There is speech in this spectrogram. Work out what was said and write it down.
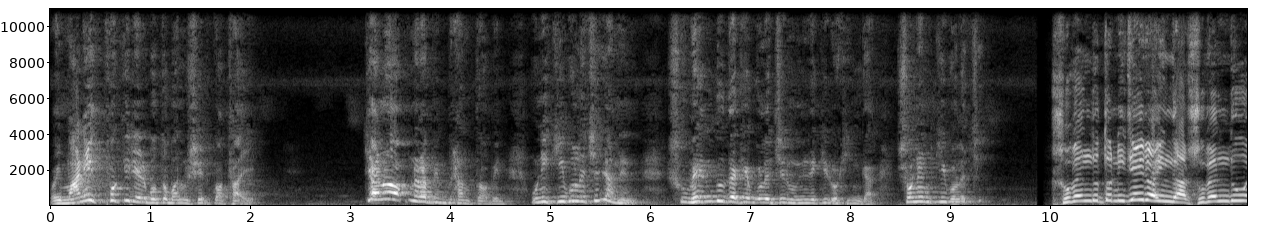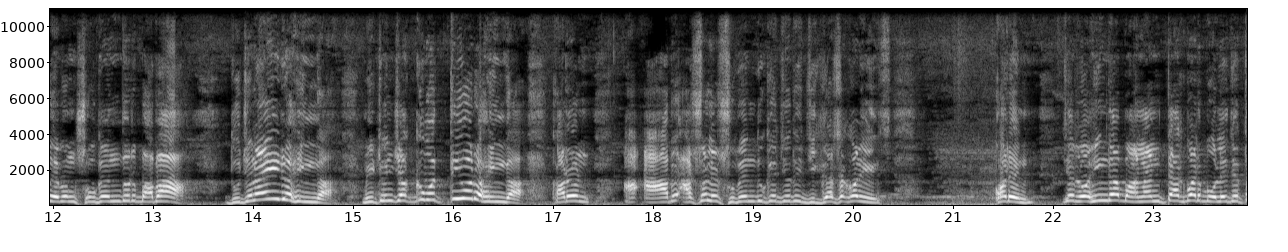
ওই মানিক ফকিরের মতো মানুষের কথায়। কেন আপনারা বিভ্রান্ত হবেন? উনি কি বলেছে জানেন? শুভেন্দু তাকে বলেছেন উনি নাকি রোহিঙ্গা। শোনেন কি বলেছে? শুভেন্দু তো নিজেই রোহিঙ্গা। শুভেন্দু এবং শুভেন্দুর বাবা। দুজনাই রোহিঙ্গা, মিঠুন চক্রবর্তীও রোহিঙ্গা। কারণ আসলে শুভেন্দুকে যদি জিজ্ঞাসা করিস, করেন যে রোহিঙ্গা বানানটা একবার বলে যেত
